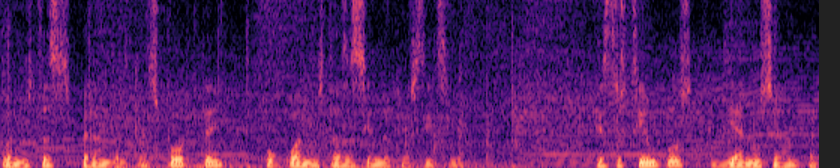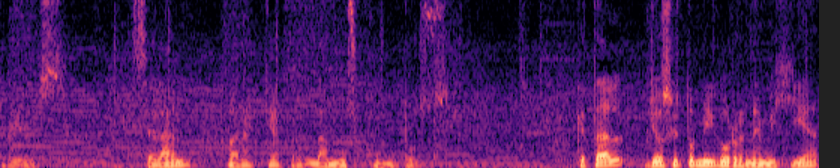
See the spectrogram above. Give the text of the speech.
cuando estás esperando el transporte o cuando estás haciendo ejercicio. Estos tiempos ya no serán perdidos, serán para que aprendamos juntos. ¿Qué tal? Yo soy tu amigo René Mejía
